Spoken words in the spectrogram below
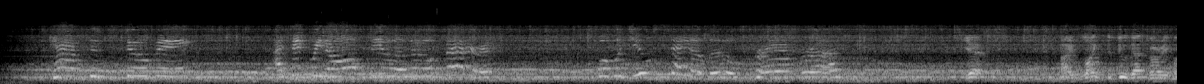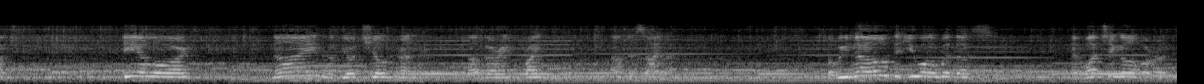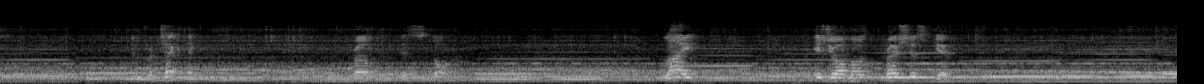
Captain Stubing, I think we'd all feel a little better if... Well, would you say a little prayer for us? Yes, I'd like to do that very much. Dear Lord, nine of your children are very frightened on this island. But we know that you are with us and watching over us and protecting us from this storm. Life is your most precious gift.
